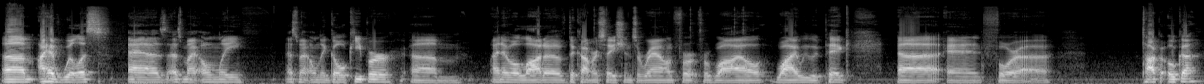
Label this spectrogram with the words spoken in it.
um, I have Willis as as my only as my only goalkeeper. Um, I know a lot of the conversations around for, for a while why we would pick, uh, and for uh, Takaoka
